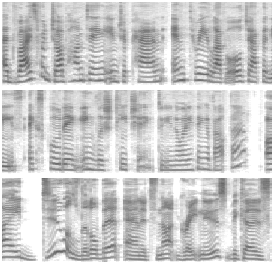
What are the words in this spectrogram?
Advice for job hunting in Japan, N3 level Japanese, excluding English teaching. Do you know anything about that? I do a little bit, and it's not great news because,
